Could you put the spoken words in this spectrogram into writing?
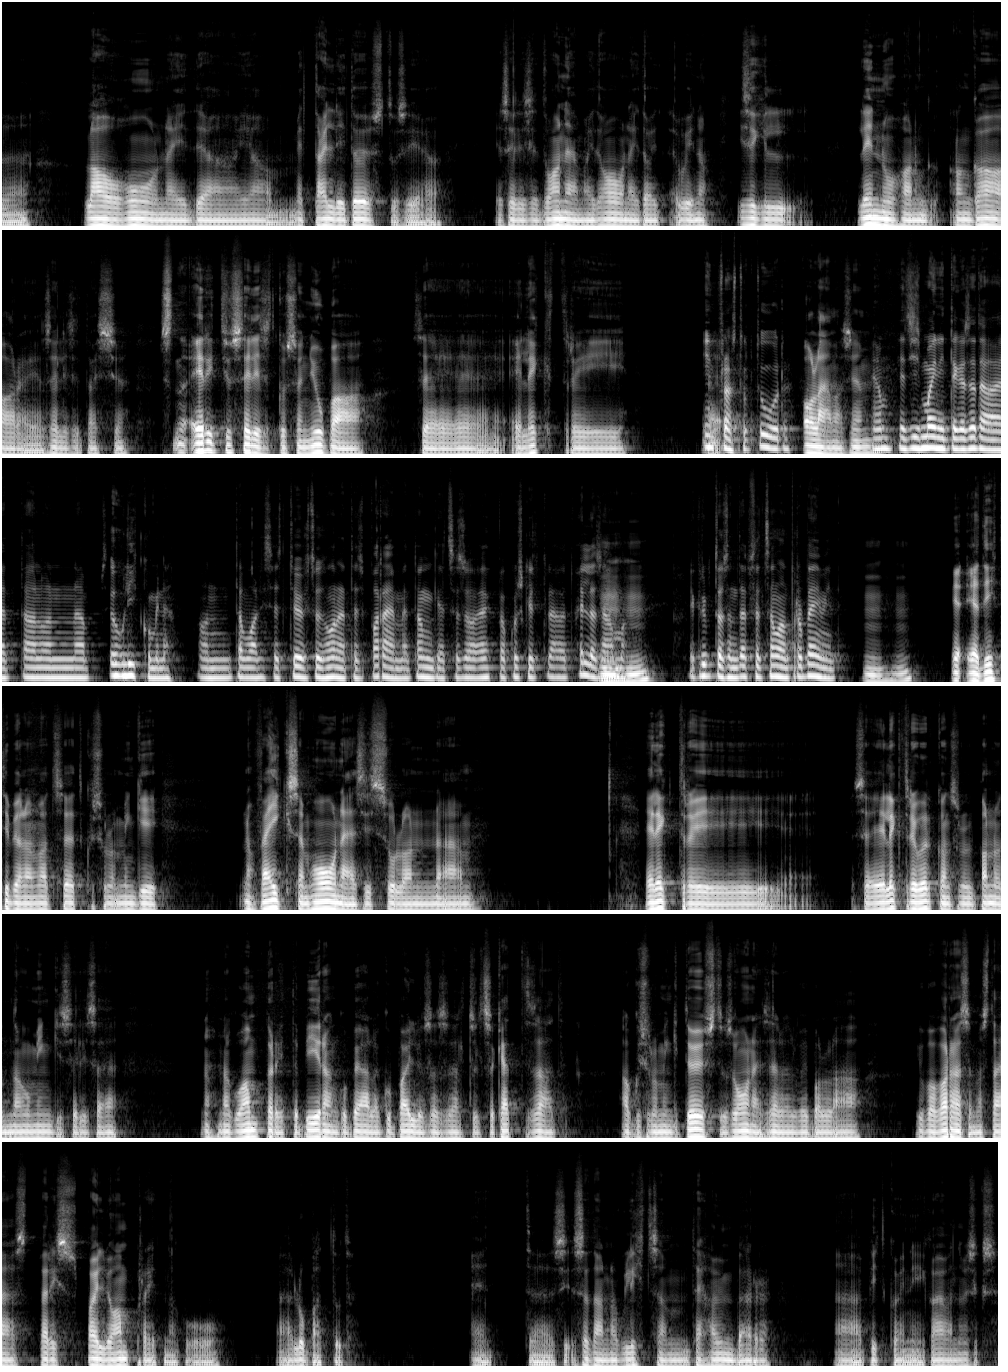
laohooneid ja, ja metallitööstusi ja ja selliseid vanemaid hooneid või noh, isegi lennuhangaare ja selliseid asju. no eriti just sellised, kus on juba see elektri. infrastruktuur. olemas jah. jah, ja siis mainiti ka seda, et tal on see õhu liikumine on tavalistes tööstushoonetes parem, et ongi, et see soe õhk peab kuskilt tulevat välja saama mm. -hmm. ja krüptos on täpselt samad probleemid mm. -hmm. Ja, ja tihtipeale on vaata see, et kui sul on mingi noh, väiksem hoone, siis sul on äh, elektri, see elektrivõrk on sul pannud nagu mingi sellise noh, nagu amperite piirangu peale, kui palju sa sealt üldse kätte saad. aga kui sul on mingi tööstushoone, sellel võib olla juba varasemast ajast päris palju ampreid nagu äh, lubatud. et äh, seda on nagu lihtsam teha ümber Bitcoini kaevandamiseks.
